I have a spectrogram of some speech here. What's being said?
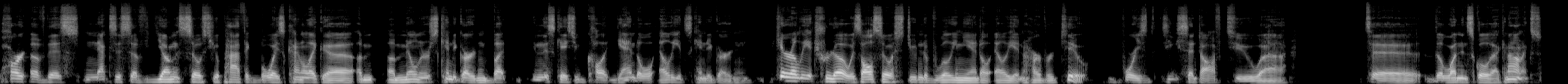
part of this nexus of young sociopathic boys, kind of like a, a, a, Milner's kindergarten, but in this case, you'd call it Yandell Elliott's kindergarten. Pierre Elliott Trudeau is also a student of William Yandell Elliott in Harvard too, before he's, he's sent off to uh, to the London School of Economics.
